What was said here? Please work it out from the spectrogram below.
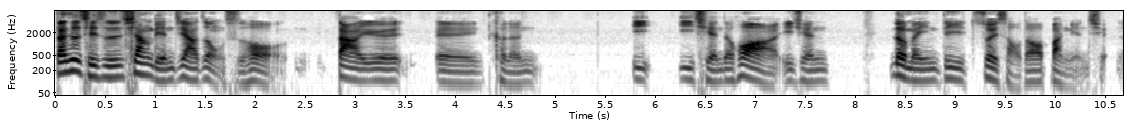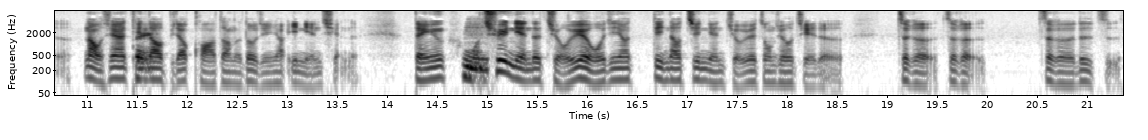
但是其实像廉价这种时候，大约呃，可能以以前的话，以前。热门营地最少都要半年前的，那我现在听到比较夸张的都已经要一年前了，等于我去年的九月我已经要订到今年九月中秋节的这个这个这个日子，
